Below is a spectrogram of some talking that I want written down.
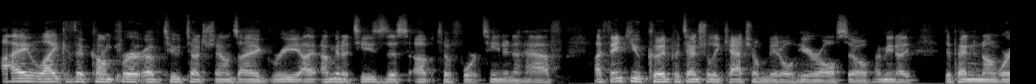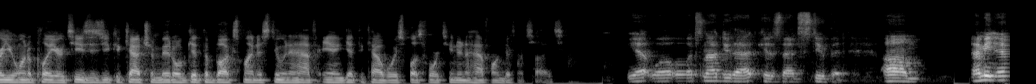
I like the comfort of two touchdowns. I agree. I, am going to tease this up to 14 and a half. I think you could potentially catch a middle here also. I mean, I, depending on where you want to play your teases, you could catch a middle, get the Bucks minus two and a half, and get the Cowboys plus 14 and a half on different sides. Yeah, well, let's not do that because that's stupid. Um, I mean,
